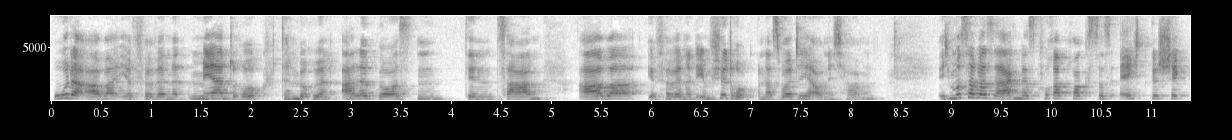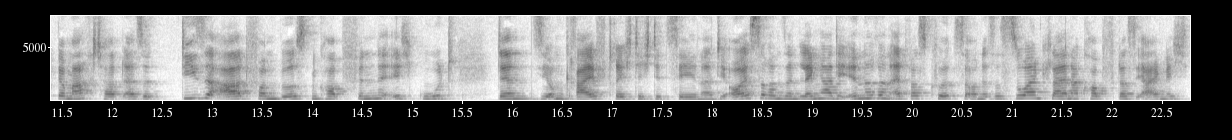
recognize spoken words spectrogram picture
Oder aber ihr verwendet mehr Druck, dann berühren alle Borsten den Zahn, aber ihr verwendet eben viel Druck und das wollt ihr ja auch nicht haben. Ich muss aber sagen, dass Curaprox das echt geschickt gemacht hat. Also diese Art von Bürstenkopf finde ich gut, denn sie umgreift richtig die Zähne. Die äußeren sind länger, die inneren etwas kürzer und es ist so ein kleiner Kopf, dass ihr eigentlich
